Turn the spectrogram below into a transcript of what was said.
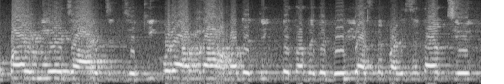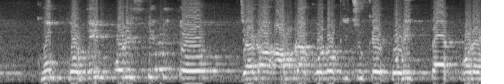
উপায় নিয়ে যায় যে- কি করে আমরা আমাদের তিক্ততা থেকে বেরিয়ে আসতে পারি সেটা হচ্ছে খুব কঠিন পরিস্থিতিতেও যেন আমরা কোনো কিছুকে পরিত্যাগ করে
